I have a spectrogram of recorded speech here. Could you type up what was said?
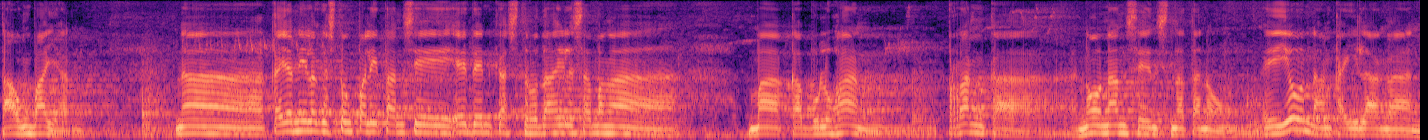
taong bayan na kaya nila gustong palitan si Eden Castro dahil sa mga makabuluhan, prangka, no nonsense na tanong. Eh yun ang kailangan.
